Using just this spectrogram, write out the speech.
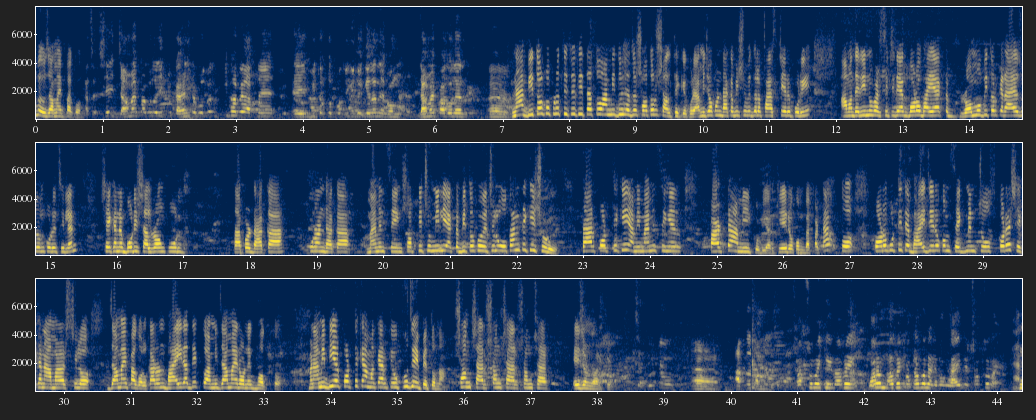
বাস্তবেও জামাই পাগল। আচ্ছা সেই জামাই পাগলের একটু কাহিনীটা বলবেন? কীভাবে আপনি এই বিতর্ক প্রতিযোগিতায় গেলেন এবং জামাই পাগলের না বিতর্ক প্রতিযোগিতা তো আমি দুই সাল থেকে করি। আমি যখন ঢাকা বিশ্ববিদ্যালয়ে ফার্স্ট ইয়ারে পড়ি আমাদের ইউনিভার্সিটির এক বড় ভাইয়া একটা রম্য বিতর্কের আয়োজন করেছিলেন। সেখানে বরিশাল রংপুর তারপর ঢাকা পুরান ঢাকা ময়মনসিং সবকিছু মিলিয়ে একটা বিতর্ক হয়েছিল। ওখান থেকেই শুরু। তারপর থেকেই আমি ময়মনসিং এর পার্টটা আমিই করি আর কি এরকম ব্যাপারটা। তো পরবর্তীতে ভাই যেরকম সেগমেন্ট চোজ করে সেখানে আমার আসছিল জামাই পাগল। কারণ ভাইরা দেখতো আমি জামাইয়ের অনেক ভক্ত। মানে আমি বিয়ের পর থেকে আমাকে আর কেউ খুঁজেই পেতো না। সংসার সংসার সংসার এই জন্য আর কি। আচ্ছা,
